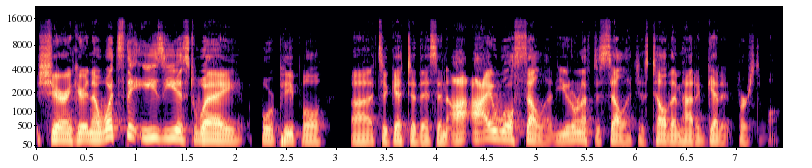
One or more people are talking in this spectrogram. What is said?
sharing here. Now, what's the easiest way for people uh, to get to this? And I, I will sell it. You don't have to sell it. Just tell them how to get it, first of all.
